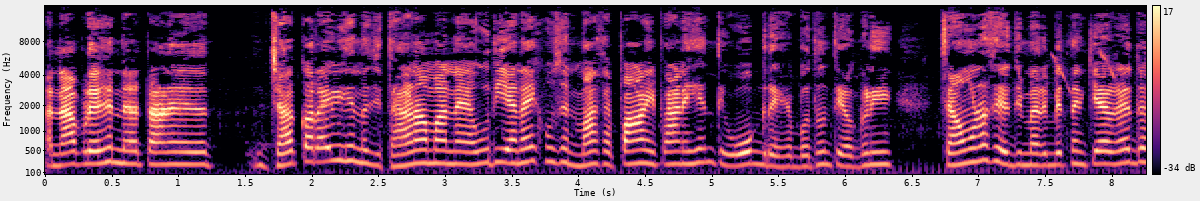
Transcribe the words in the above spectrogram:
અને આપણે છે ને અટાણે ઝાકર આવી છે ને હજી ધાણામાં ને ઉરિયા નાખ્યું છે ને માથે પાણી પાણી છે ને તે ઓગરે છે બધું તે અગણી જાવું નથી હજી મારે બે ત્રણ ક્યારે રહી દો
